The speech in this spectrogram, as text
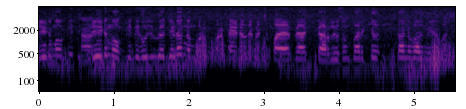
ਰੇਟ ਮੌਕੇ ਤੇ ਹਾਂ। ਰੇਟ ਮੌਕੇ ਤੇ ਹੋ ਜਾਊਗਾ ਜਿਹੜਾ ਨੰਬਰ ਉੱਪਰ ਟਾਈਟਲ ਦੇ ਵਿੱਚ ਪਾਇਆ ਪਿਆ ਕਰ ਲਿਓ ਸੰਪਰਕ। ਧੰਨਵਾਦ ਮਿਹਰਬਾਨੀ।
